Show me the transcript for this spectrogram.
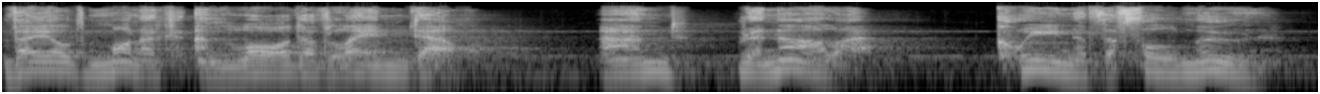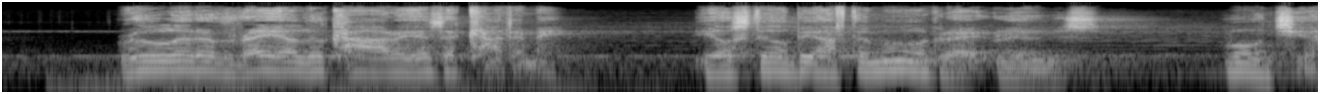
Veiled Monarch and Lord of Leyndell, And Rennala, Queen of the Full Moon, ruler of Raya Lucaria's Academy. You'll still be after more great runes, won't you?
